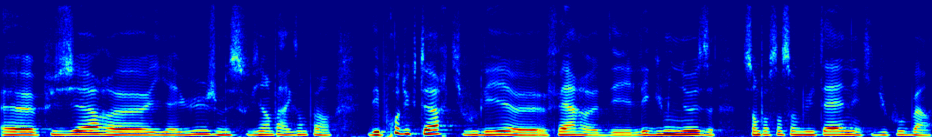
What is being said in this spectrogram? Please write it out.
plusieurs, euh, il y a eu, je me souviens par exemple, des producteurs qui voulaient euh, faire des légumineuses 100% sans gluten et qui du coup ben,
